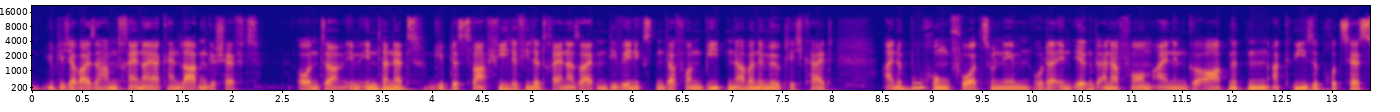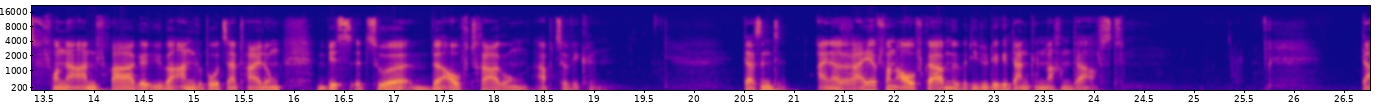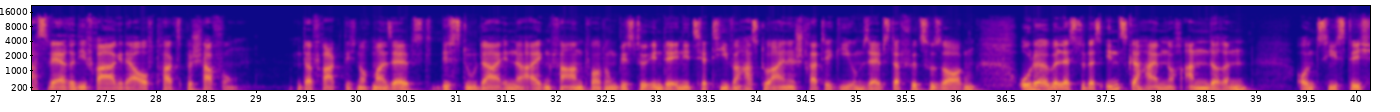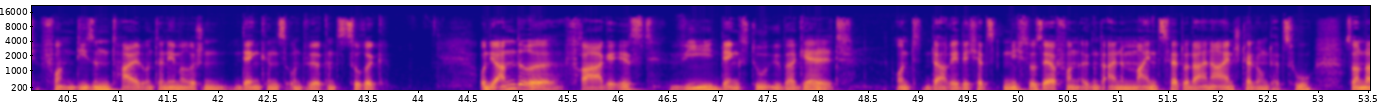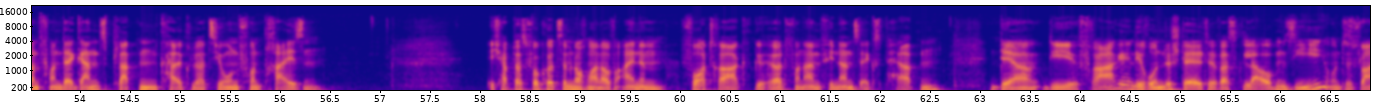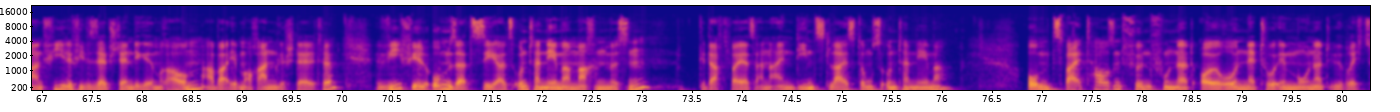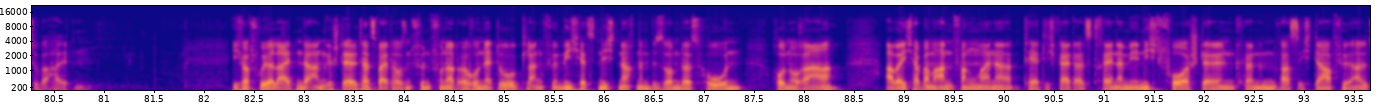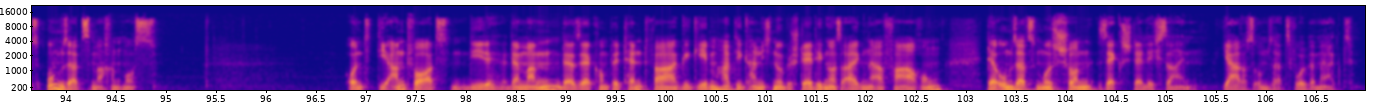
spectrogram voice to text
Üblicherweise haben Trainer ja kein Ladengeschäft. Und äh, im Internet gibt es zwar viele, viele Trainerseiten, die wenigsten davon bieten aber eine Möglichkeit, eine Buchung vorzunehmen oder in irgendeiner Form einen geordneten Akquiseprozess von einer Anfrage über Angebotserteilung bis zur Beauftragung abzuwickeln. Das sind eine Reihe von Aufgaben, über die du dir Gedanken machen darfst. Das wäre die Frage der Auftragsbeschaffung. Und da frag dich nochmal selbst, bist du da in der Eigenverantwortung, bist du in der Initiative, hast du eine Strategie, um selbst dafür zu sorgen? Oder überlässt du das insgeheim noch anderen und ziehst dich von diesem Teil unternehmerischen Denkens und Wirkens zurück? Und die andere Frage ist, wie denkst du über Geld? Und da rede ich jetzt nicht so sehr von irgendeinem Mindset oder einer Einstellung dazu, sondern von der ganz platten Kalkulation von Preisen. Ich habe das vor kurzem nochmal auf einem Vortrag gehört von einem Finanzexperten, der die Frage in die Runde stellte, was glauben Sie, und es waren viele, viele Selbstständige im Raum, aber eben auch Angestellte, wie viel Umsatz Sie als Unternehmer machen müssen, gedacht war jetzt an einen Dienstleistungsunternehmer, um 2500 Euro netto im Monat übrig zu behalten. Ich war früher leitender Angestellter, 2500 Euro netto, klang für mich jetzt nicht nach einem besonders hohen Honorar, aber ich habe am Anfang meiner Tätigkeit als Trainer mir nicht vorstellen können, was ich dafür als Umsatz machen muss. Und die Antwort, die der Mann, der sehr kompetent war, gegeben hat, die kann ich nur bestätigen aus eigener Erfahrung. Der Umsatz muss schon sechsstellig sein. Jahresumsatz wohl bemerkt.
